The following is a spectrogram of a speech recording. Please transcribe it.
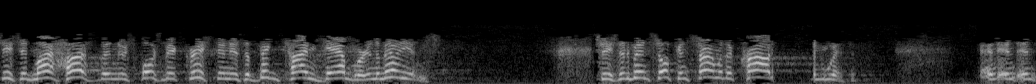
She said, My husband, who's supposed to be a Christian, is a big time gambler in the millions. She said, I've been so concerned with the crowd with and, and, and,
